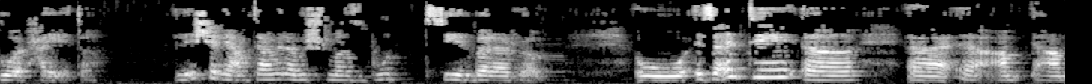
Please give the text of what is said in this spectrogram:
هو بحياتها. الإشياء اللي عم تعملها مش مزبوط تصير بلا الرب. وإذا انت آه، آه، عم عم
